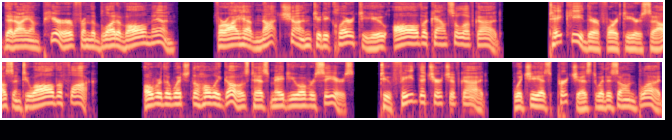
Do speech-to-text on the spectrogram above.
that I am pure from the blood of all men, for I have not shunned to declare to you all the counsel of God. Take heed therefore to yourselves and to all the flock, over the which the Holy Ghost has made you overseers, to feed the church of God, which he has purchased with his own blood.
